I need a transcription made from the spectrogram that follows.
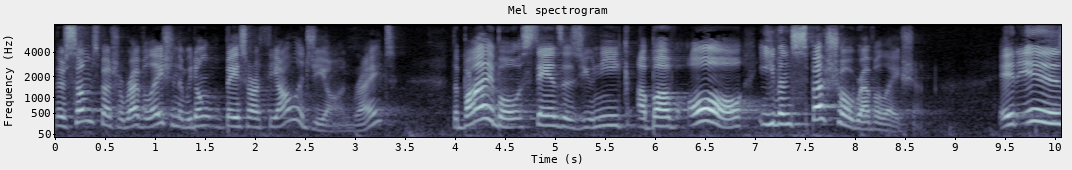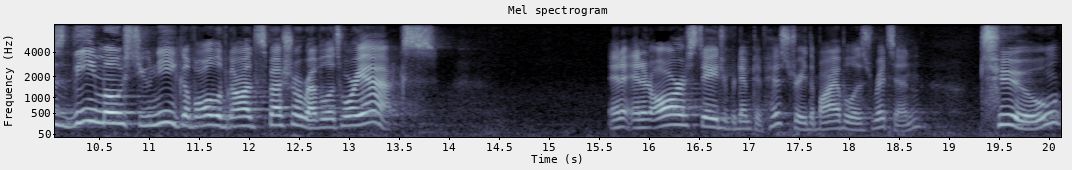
There's some special revelation that we don't base our theology on, right? The Bible stands as unique above all, even special revelation. It is the most unique of all of God's special revelatory acts. And, and at our stage of redemptive history, the Bible is written to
